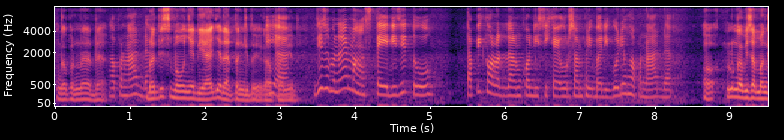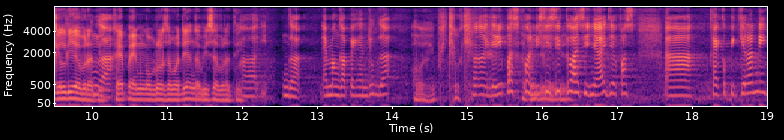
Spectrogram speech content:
Nggak pernah ada. nggak pernah ada Berarti semaunya dia aja datang gitu ya kapan iya gitu. dia sebenarnya emang stay di situ tapi kalau dalam kondisi kayak urusan pribadi gue dia nggak pernah ada Oh, lu nggak bisa manggil dia berarti? Nggak. Kayak pengen ngobrol sama dia nggak bisa berarti? I- nggak emang nggak pengen juga Oh, oke oke. Heeh, jadi pas kondisi situasinya aja pas eh, kayak kepikiran nih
